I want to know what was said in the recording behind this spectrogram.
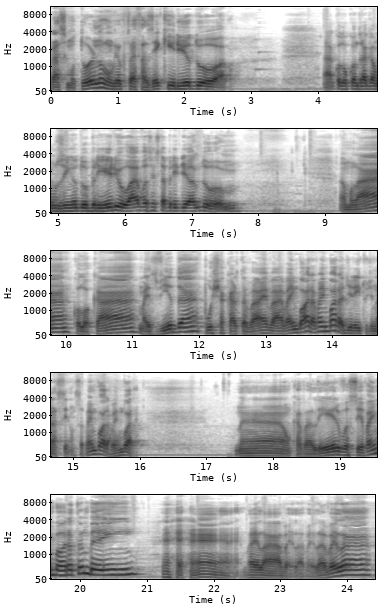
Próximo turno, vamos ver o que tu vai fazer, querido. Ah, colocou um dragãozinho do brilho. Ah, você está brilhando. Vamos lá, colocar mais vida, puxa a carta, vai, vai, vai embora, vai embora, direito de nascença, vai embora, vai embora. Não, cavaleiro, você vai embora também. vai lá, vai lá, vai lá, vai lá.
